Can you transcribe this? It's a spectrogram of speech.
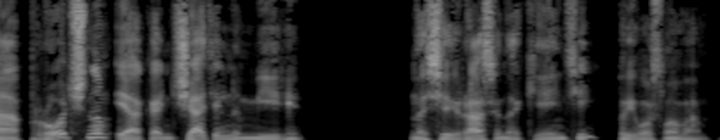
а о прочном и окончательном мире. На сей раз Иннокентий, по его словам,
